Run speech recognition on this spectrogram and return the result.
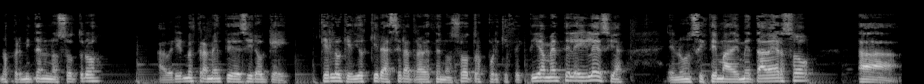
nos permiten a nosotros abrir nuestra mente y decir, ok, ¿qué es lo que Dios quiere hacer a través de nosotros? Porque efectivamente la iglesia, en un sistema de metaverso, uh,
